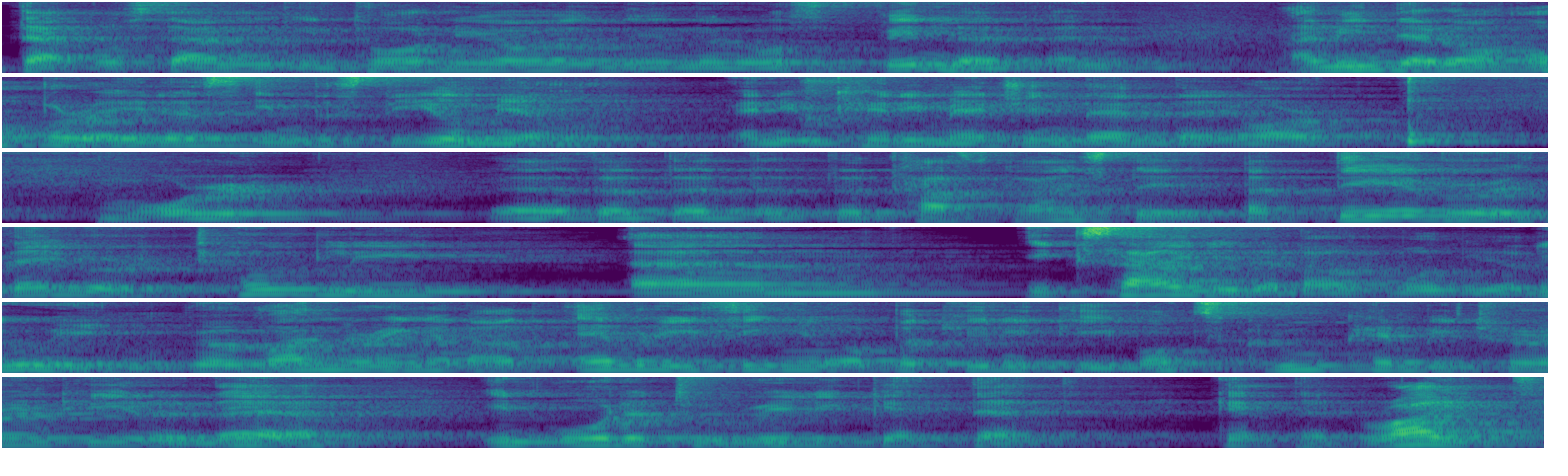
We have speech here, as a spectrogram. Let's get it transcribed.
that was done in Tornio in the north of Finland. And I mean, there are operators in the steel mill, and you can imagine them, they are more uh, the, the, the, the, tough guys, they, but they were, they were totally. Um, excited about what we are doing. We're wondering about every single opportunity, what screw can be turned here and there in order to really get that get that right.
